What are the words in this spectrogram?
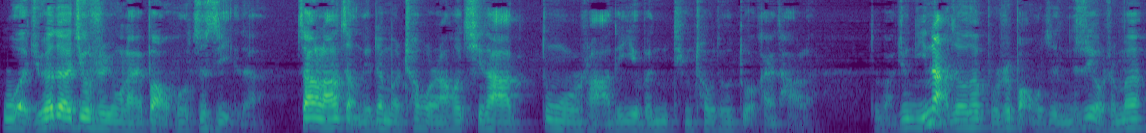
我觉得就是用来保护自己的。蟑螂整的这么臭，然后其他动物啥的，一闻挺臭就躲开它了，对吧？就你哪知道它不是保护自己？你是有什么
